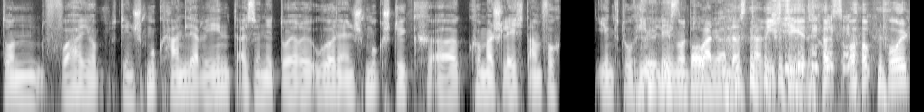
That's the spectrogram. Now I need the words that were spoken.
Dann vorher, ich habe den Schmuckhandel erwähnt, also eine teure Uhr oder ein Schmuckstück äh, kann man schlecht einfach irgendwo hinlegen und Baum, warten, ja. dass der Richtige das abholt.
